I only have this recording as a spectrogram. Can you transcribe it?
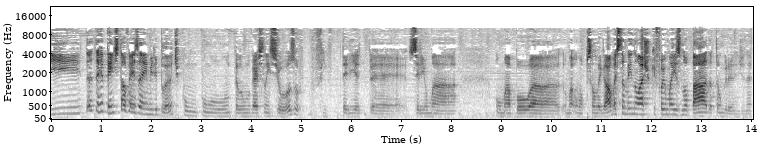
E de, repente talvez a Emily Blunt com, com pelo um lugar silencioso, enfim, teria é, seria uma uma boa uma, uma opção legal, mas também não acho que foi uma esnobada tão grande, né?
